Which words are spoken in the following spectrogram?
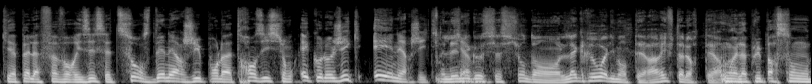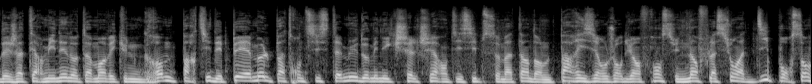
qui appellent à favoriser cette source d'énergie pour la transition écologique et énergétique. Les négociations dans l'agroalimentaire arrivent à leur terme. Ouais, la plupart sont déjà terminées, notamment avec une grande partie des PME. Le patron de Système U, Dominique Schelcher, anticipe ce matin dans le Parisien aujourd'hui en France une inflation à 10%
